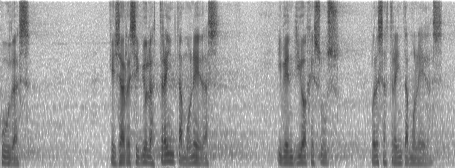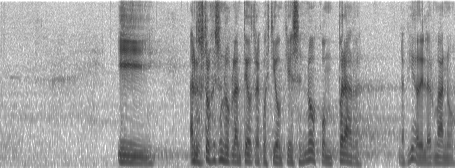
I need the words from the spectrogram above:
Judas, que ya recibió las 30 monedas y vendió a Jesús por esas 30 monedas. Y a nosotros Jesús nos plantea otra cuestión, que es no comprar la vida del hermano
